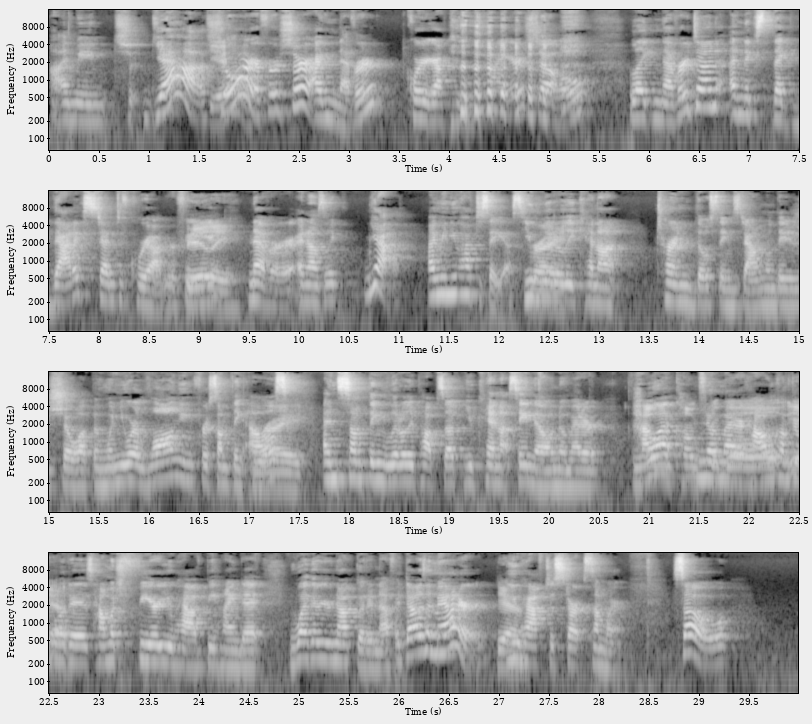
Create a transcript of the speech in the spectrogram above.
"I mean, sh- yeah, Yeah. sure, for sure. I've never choreographed an entire show." Like never done an ex- like that extent of choreography. Really? Never. And I was like, yeah. I mean, you have to say yes. You Right. literally cannot turn those things down when they just show up. And when you are longing for something else Right. and something literally pops up, you cannot say no, no matter How what, no matter how uncomfortable yeah. it is, how much fear you have behind it, whether you're not good enough. It doesn't matter. Yeah. You have to start somewhere. So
